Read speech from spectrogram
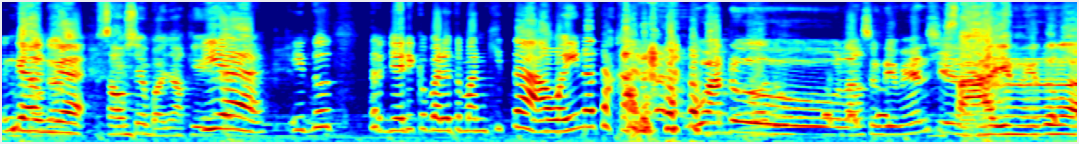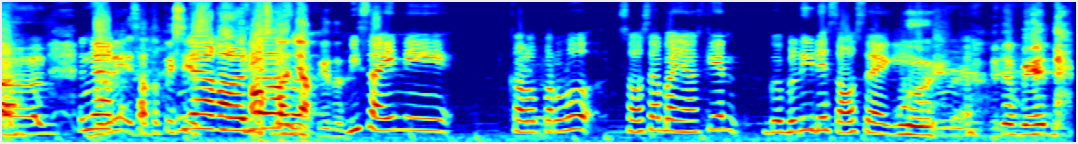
Enggak Misalkan enggak. sausnya banyakin Iya, gitu. itu terjadi kepada teman kita Awaina Takara. waduh langsung dimention Misain gitu mah. Enggak. Beli satu pieces, Enggak, kalau dia banyak gitu. Bisa ini. Kalau perlu sausnya banyakin, gue beli deh sausnya gitu. Wih, itu beda.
